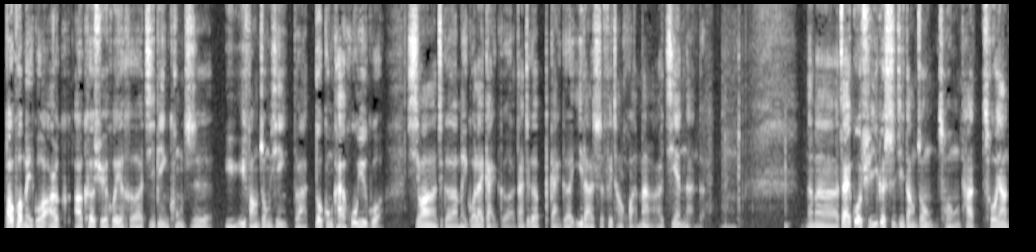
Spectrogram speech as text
包括美国儿儿科学会和疾病控制与预防中心，对吧？都公开呼吁过。希望这个美国来改革，但这个改革依然是非常缓慢而艰难的。嗯，那么在过去一个世纪当中，从他抽样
